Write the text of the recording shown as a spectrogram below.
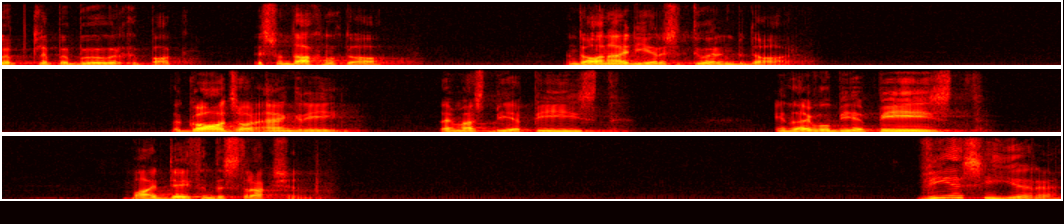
oop klippe bo oor gepak. Is vandag nog daar. En daarna het die Here se toorn bedaar. The gods are angry. They must be appeased. And they will be appeased by death and destruction. Wie is die Here?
